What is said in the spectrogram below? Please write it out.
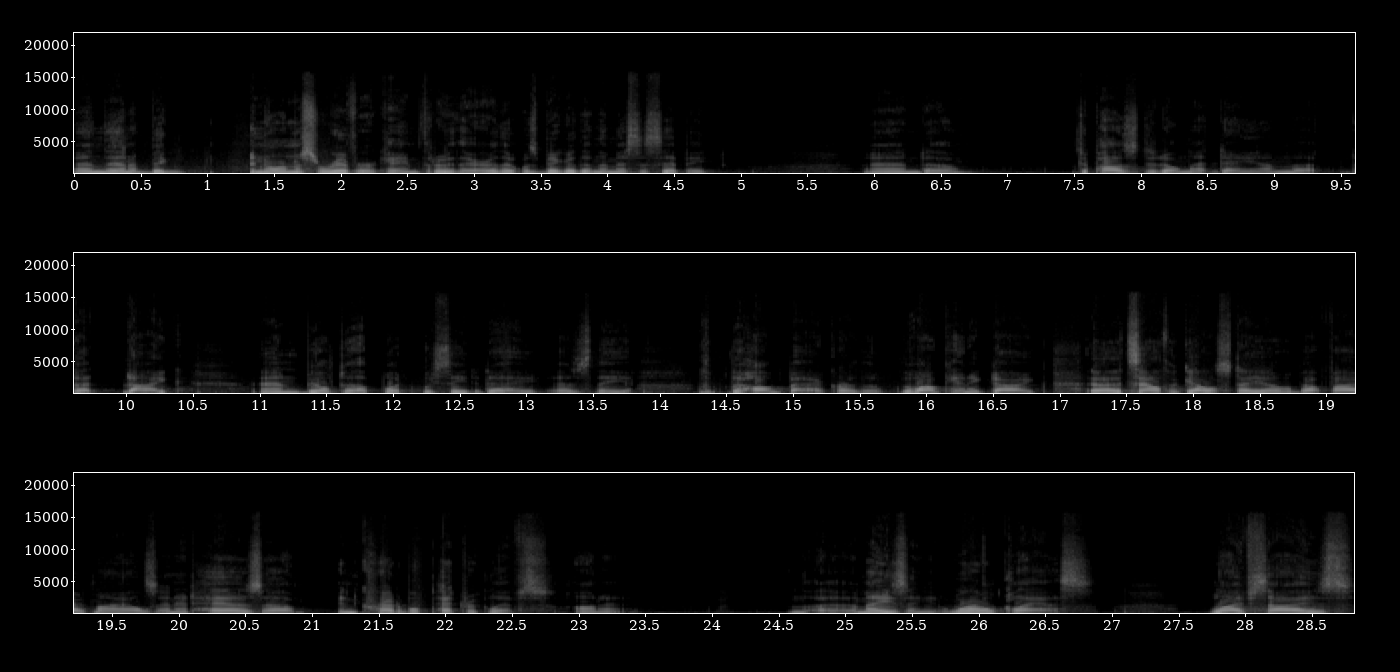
And then a big, enormous river came through there that was bigger than the Mississippi and um, deposited on that dam, that, that dike, and built up what we see today as the the, the hogback or the, the volcanic dike. Uh, it's south of Galisteo, about five miles, and it has uh, incredible petroglyphs on it amazing, world class, life size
